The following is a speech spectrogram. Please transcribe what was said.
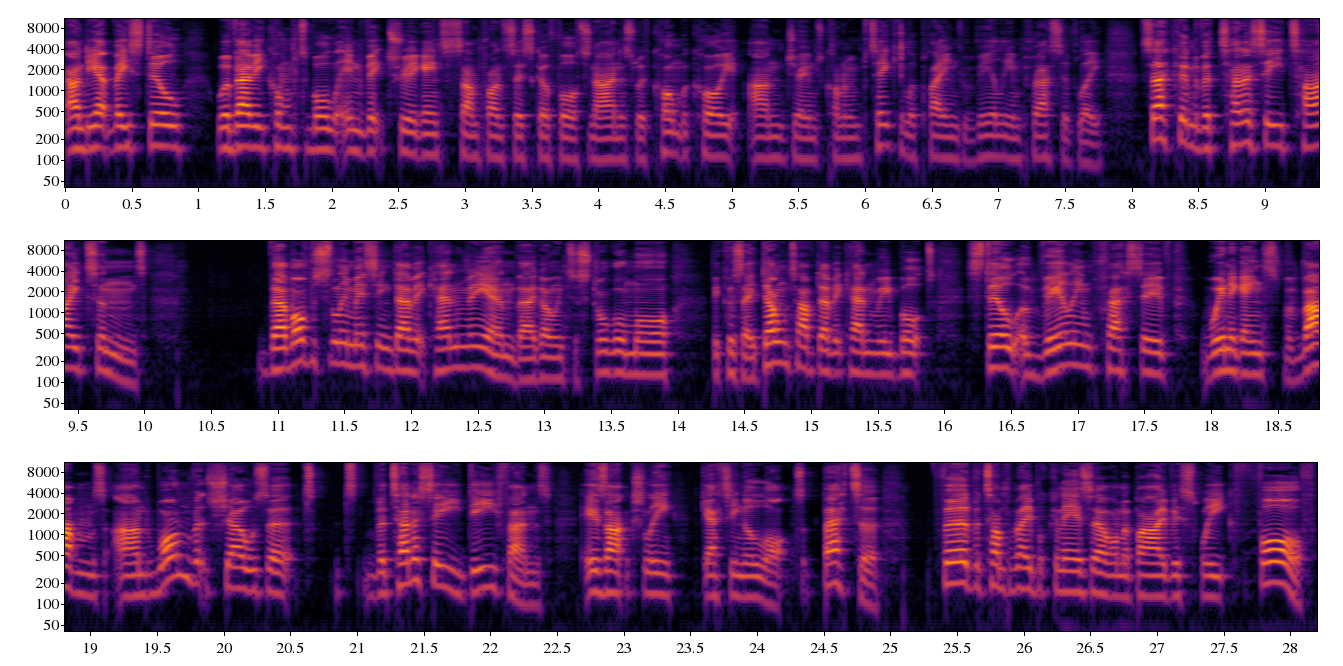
and yet they still were very comfortable in victory against the San Francisco 49ers with Colt McCoy and James Conner in particular playing really impressively. Second, the Tennessee Titans. They're obviously missing Derrick Henry and they're going to struggle more because they don't have Derrick Henry, but still a really impressive win against the Rams and one that shows that the Tennessee defense is actually getting a lot better. Third, the Tampa Bay Buccaneers are on a bye this week. Fourth,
